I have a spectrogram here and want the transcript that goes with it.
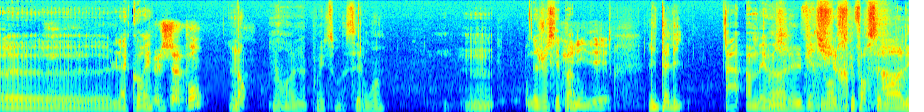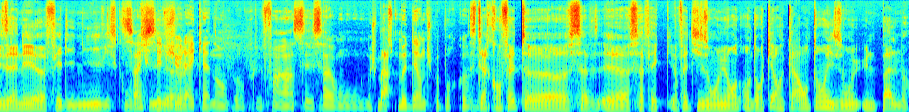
Euh, la Corée? Le Japon? Non, non, le Japon ils sont assez loin. Hmm, Je sais pas. Aucune idée. L'Italie. Ah, ah, mais oui, bien effectivement, sûr. parce que forcément les années euh, Fellini, Visconti. C'est vrai que c'est vieux euh, la canne en plus. Enfin, c'est ça, on- je Bah, pense moderne, je sais pas pourquoi. C'est-à-dire qu'en fait, euh, ça, euh, ça fait, en fait, ils ont eu en, en, en 40 ans, ils ont eu une palme.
